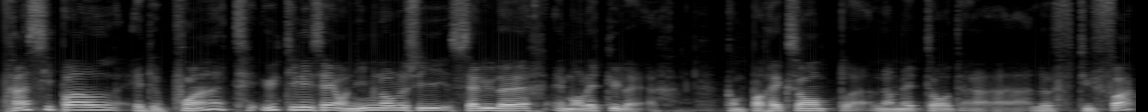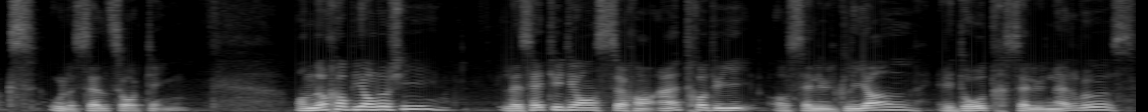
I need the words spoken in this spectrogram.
principales et de pointe utilisées en immunologie cellulaire et moléculaire comme par exemple la méthode euh, du fax ou le cell sorting. En neurobiologie, les étudiants seront introduits aux cellules gliales et d'autres cellules nerveuses,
